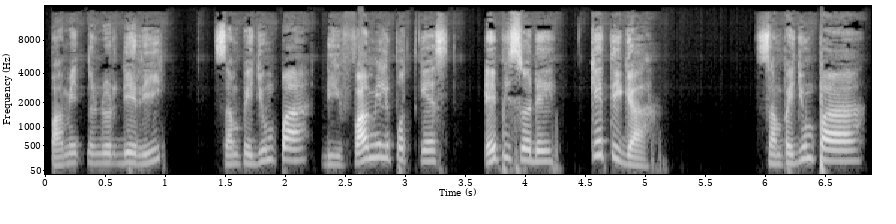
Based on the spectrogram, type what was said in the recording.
pamit undur diri. Sampai jumpa di Family Podcast episode ketiga. Sampai jumpa.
